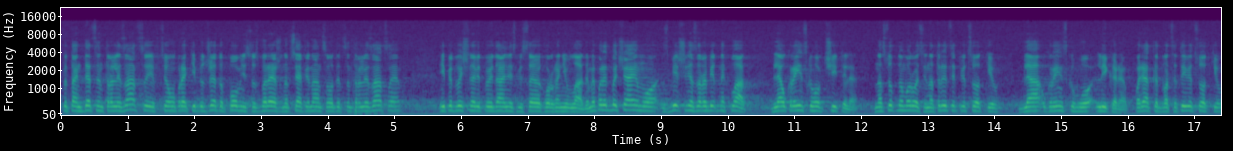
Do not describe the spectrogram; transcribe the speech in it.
питань децентралізації. В цьому проєкті бюджету повністю збережена вся фінансова децентралізація і підвищена відповідальність місцевих органів влади. Ми передбачаємо збільшення заробітних плат для українського вчителя в наступному році на 30%, для українського лікаря порядка 20%.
